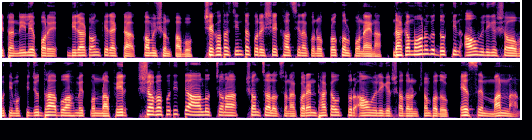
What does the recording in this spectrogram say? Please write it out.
এটা নিলে পরে বিরাট অঙ্কের একটা কমিশন পাবো। সে কথা চিন্তা করে শেখ হাসিনা কোনো প্রকল্প নেয় না। ঢাকা মহানগর দক্ষিণ আওয়ামী লীগের সভাপতি মুক্তিযোদ্ধা আবু আহমেদ মোন্নাফির সভাপতিত্বে আলোচনা সঞ্চালোচনা করেন ঢাকা উত্তর আওয়ামী লীগের সাধারণ সম্পাদক এস এম মান্নান।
